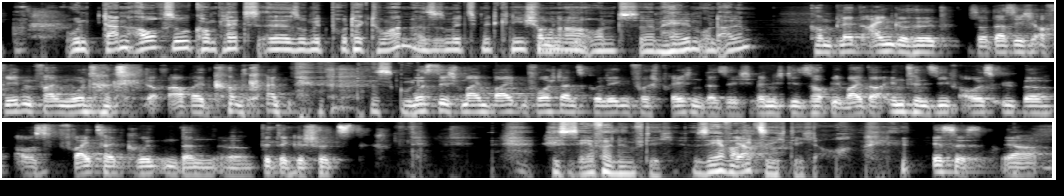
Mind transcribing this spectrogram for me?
und dann auch so komplett äh, so mit Protektoren, also mit, mit Knieschoner und ähm, Helm und allem? Komplett eingehüllt, so dass ich auf jeden Fall montags wieder auf Arbeit kommen kann. das ist gut. Musste ich meinen beiden Vorstandskollegen versprechen, dass ich, wenn ich dieses Hobby weiter intensiv ausübe, aus Freizeitgründen, dann äh, bitte geschützt. Ist sehr vernünftig, sehr weitsichtig ja. auch. Ist es, ja.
